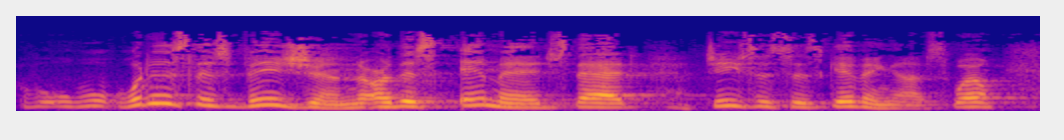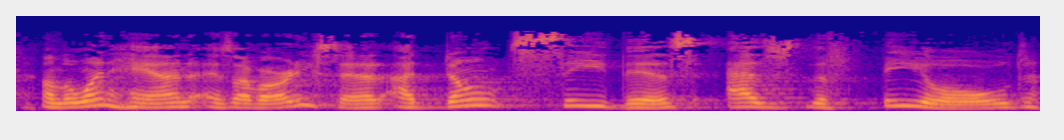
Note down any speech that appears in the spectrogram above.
What is this vision or this image that Jesus is giving us? Well, on the one hand, as I've already said, I don't see this as the field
